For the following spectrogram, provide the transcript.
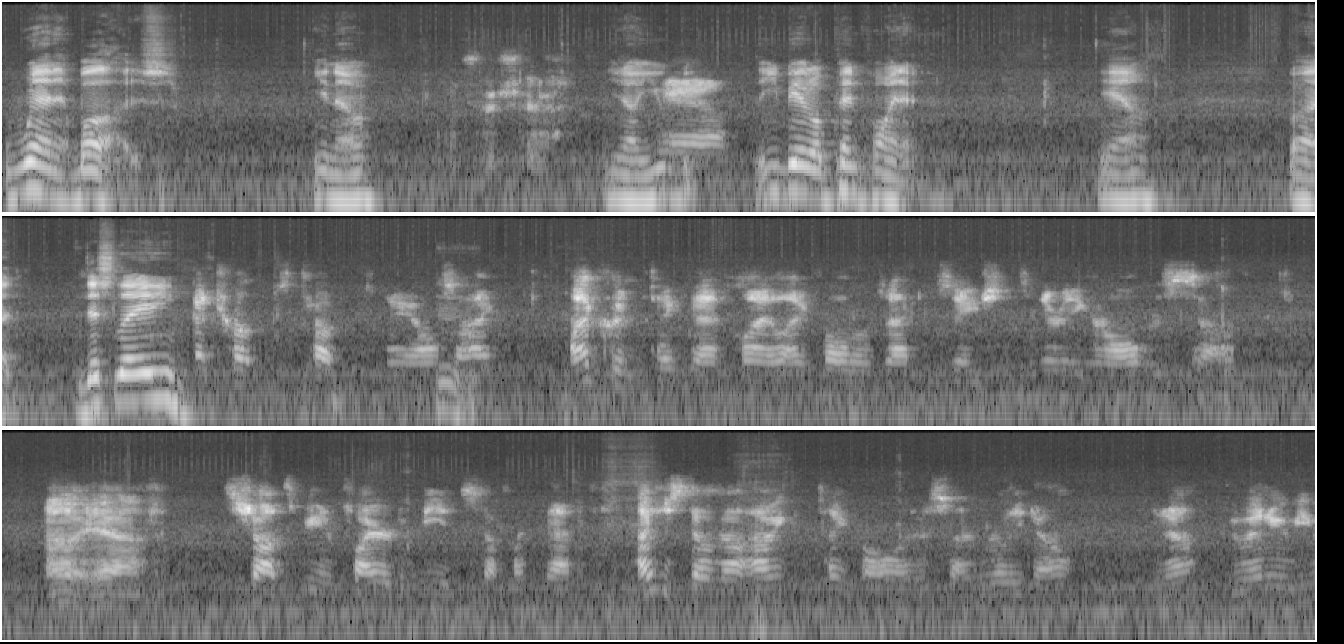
when it was. You know, That's for sure. you know, you Yeah. you be able to pinpoint it. Yeah, but this lady, That Trump is tough as nails. Hmm. I, I couldn't take that in my life. All those accusations and everything, and all this uh, Oh yeah. shots being fired at me and stuff like that. I just don't know how he can take all of this. I really don't. You know? Do any of you?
